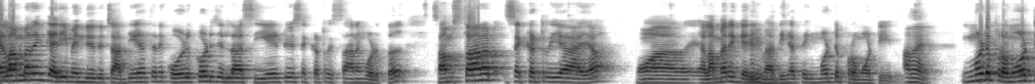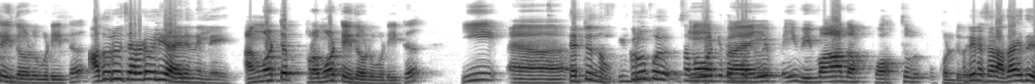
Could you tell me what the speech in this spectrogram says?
എളമരം കരീം എന്ത് ചെയ്തു വെച്ചാൽ അദ്ദേഹത്തിന് കോഴിക്കോട് ജില്ലാ സി ഐ ടി സെക്രട്ടറി സ്ഥാനം കൊടുത്ത് സംസ്ഥാന സെക്രട്ടറിയായ എളമരം കരീം. അദ്ദേഹത്തെ ഇങ്ങോട്ട് പ്രൊമോട്ട് ചെയ്തു അതെ. ഇങ്ങോട്ട് പ്രൊമോട്ട് ചെയ്തോട് കൂടിയിട്ട് അതൊരു ചരട് വലി ആയിരുന്നില്ലേ അങ്ങോട്ട് പ്രൊമോട്ട് ചെയ്തോട് കൂടിയിട്ട് ഈ തെറ്റുന്നു. ഈ ഗ്രൂപ്പ് ഈ വിവാദം പുറത്തു കൊണ്ടുവരും സാർ അതായത്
